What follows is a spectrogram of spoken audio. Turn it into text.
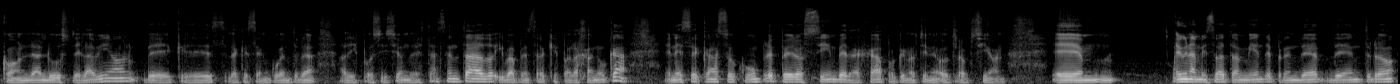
con la luz del avión, que es la que se encuentra a disposición de estar sentado, y va a pensar que es para Hanukkah. En ese caso cumple, pero sin verajá porque no tiene otra opción. Em, hay una misma también de prender dentro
